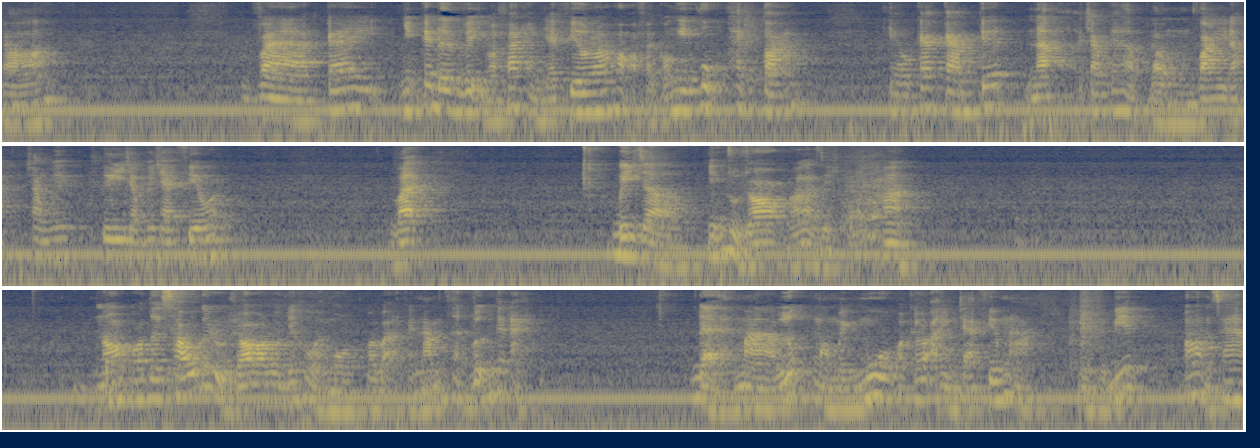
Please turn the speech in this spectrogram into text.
Đó. Và cái những cái đơn vị mà phát hành trái phiếu đó họ phải có nghĩa vụ thanh toán theo các cam kết nợ trong cái hợp đồng vay đó trong cái ghi trong cái trái phiếu đó. vậy bây giờ những rủi ro đó là gì? À, nó có tới 6 cái rủi ro luôn, chứ không phải một và bạn phải nắm thật vững cái này. Để mà lúc mà mình mua vào cái loại hình trái phiếu nào, mình phải biết nó làm sao.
